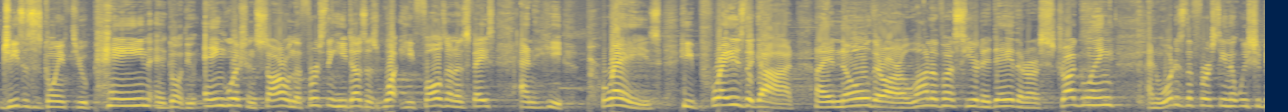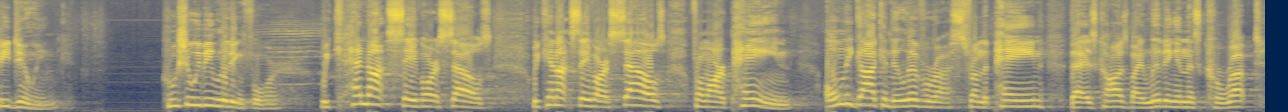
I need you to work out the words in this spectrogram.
Jesus is going through pain and going through anguish and sorrow, and the first thing he does is what? He falls on his face and he prays. He prays to God. I know there are a lot of us here today that are struggling, and what is the first thing that we should be doing? Who should we be living for? We cannot save ourselves. We cannot save ourselves from our pain. Only God can deliver us from the pain that is caused by living in this corrupt,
